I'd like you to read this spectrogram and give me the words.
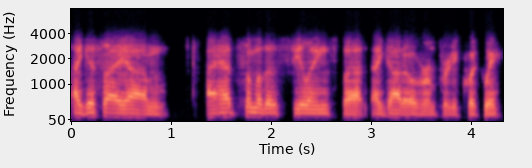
I guess I um I had some of those feelings, but I got over them pretty quickly.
